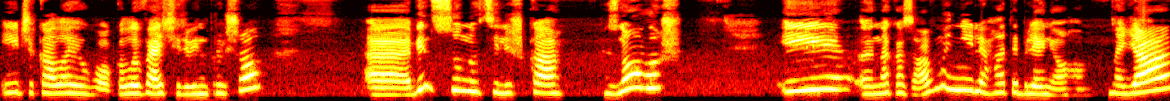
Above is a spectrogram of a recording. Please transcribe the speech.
і чекала його. Коли ввечері він прийшов, е, він всунув ці ліжка знову ж і е, наказав мені лягати біля нього. А я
